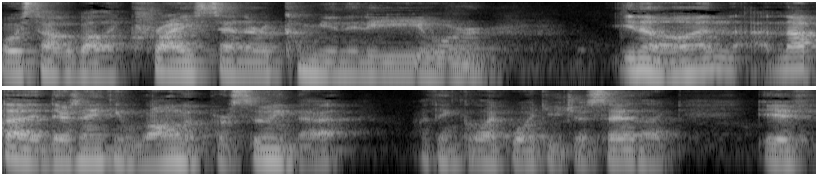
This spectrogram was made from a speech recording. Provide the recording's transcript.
always talk about like Christ-centered community or you know, and not that there's anything wrong with pursuing that. I think like what you just said, like if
